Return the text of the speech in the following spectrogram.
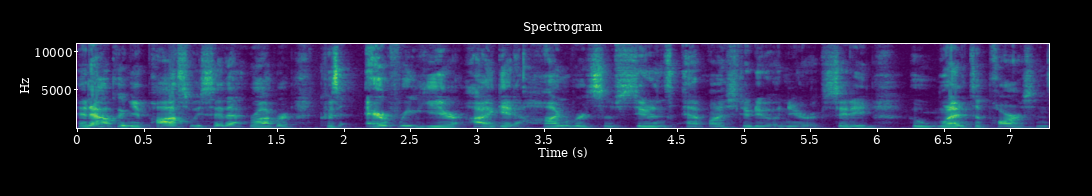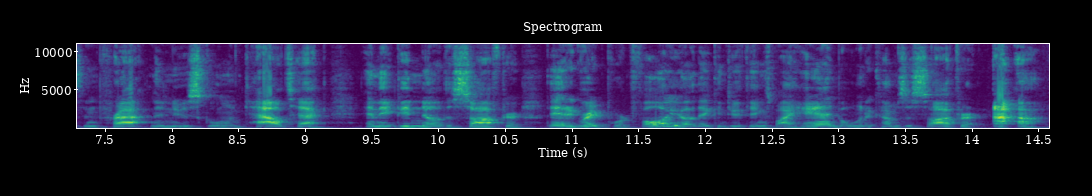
And how can you possibly say that, Robert? Because every year I get hundreds of students at my studio in New York City who went to Parsons and Pratt and the New School and Caltech, and they didn't know the software. They had a great portfolio. They can do things by hand, but when it comes to software, uh-uh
